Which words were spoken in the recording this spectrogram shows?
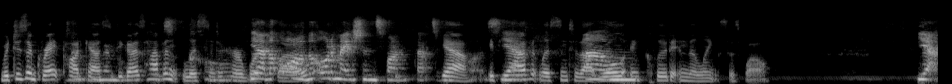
Which is a great podcast. If you guys what it was haven't listened to her called. Yeah, the, oh, the automations one. That's what yeah, it was. if you yeah. haven't listened to that, we'll Um, include it in the links as well. Yeah.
